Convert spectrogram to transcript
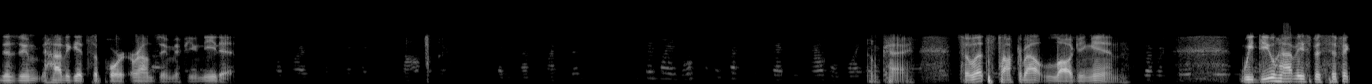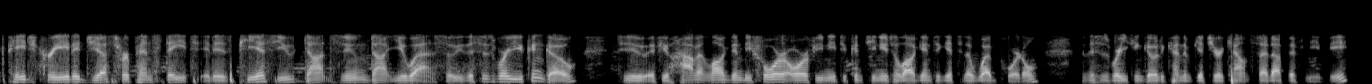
the Zoom, how to get support around Zoom if you need it. Okay, so let's talk about logging in. We do have a specific page created just for Penn State. It is psu.zoom.us. So this is where you can go to if you haven't logged in before or if you need to continue to log in to get to the web portal. This is where you can go to kind of get your account set up if need be.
